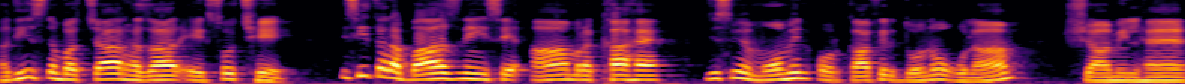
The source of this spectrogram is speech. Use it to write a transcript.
حدیث نمبر چار ہزار ایک سو چھ۔ اسی طرح بعض نے اسے عام رکھا ہے جس میں مومن اور کافر دونوں غلام شامل ہیں۔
